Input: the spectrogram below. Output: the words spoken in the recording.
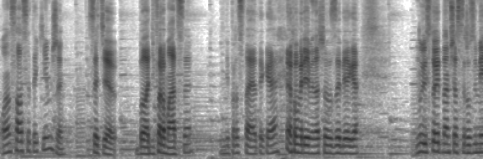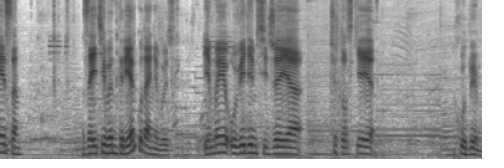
он остался таким же. Кстати, была деформация, непростая такая, во время нашего забега. Ну и стоит нам сейчас, разумеется, зайти в интерьер куда-нибудь, и мы увидим Сиджея чертовски худым.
